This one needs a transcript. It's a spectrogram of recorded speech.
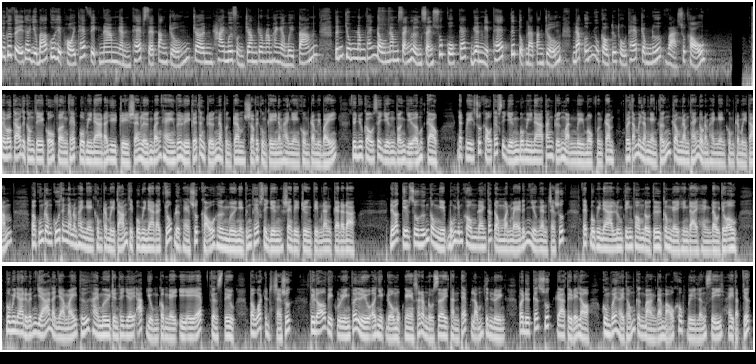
Thưa quý vị, theo dự báo của Hiệp hội Thép Việt Nam, ngành thép sẽ tăng trưởng trên 20% trong năm 2018. Tính chung 5 tháng đầu năm, sản lượng sản xuất của các doanh nghiệp thép tiếp tục đạt tăng trưởng, đáp ứng nhu cầu tiêu thụ thép trong nước và xuất khẩu. Theo báo cáo, thì công ty cổ phần thép Bomina đã duy trì sản lượng bán hàng với lũy kế tăng trưởng 5% so với cùng kỳ năm 2017, do nhu cầu xây dựng vẫn giữ ở mức cao. Đặc biệt, xuất khẩu thép xây dựng Bomina tăng trưởng mạnh 11% với 85.000 tấn trong 5 tháng đầu năm 2018. Và cũng trong cuối tháng 5 năm 2018 thì Bomina đã chốt đơn hàng xuất khẩu hơn 10.000 tấn thép xây dựng sang thị trường tiềm năng Canada. Để bắt kịp xu hướng công nghiệp 4.0 đang tác động mạnh mẽ đến nhiều ngành sản xuất, thép Bomina luôn tiên phong đầu tư công nghệ hiện đại hàng đầu châu Âu. Bomina được đánh giá là nhà máy thứ 20 trên thế giới áp dụng công nghệ EAF, Gun Steel và quá trình sản xuất. Từ đó, việc luyện phế liệu ở nhiệt độ 1.600 độ C thành thép lỏng tinh luyện và được kết xuất ra từ đáy lò cùng với hệ thống cân bằng đảm bảo không bị lẫn xỉ hay tạp chất.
